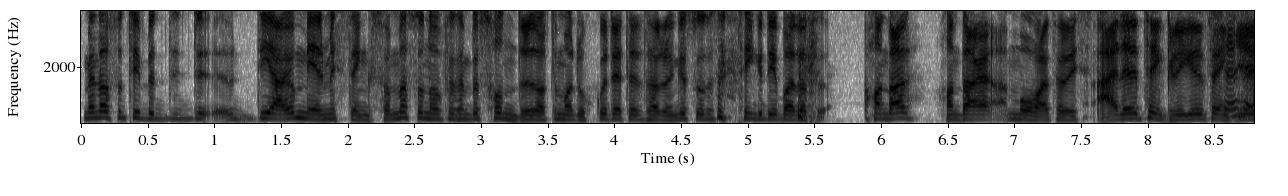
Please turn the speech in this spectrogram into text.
Men altså, type, de, de er jo mer mistenksomme, så når eksempel Sondre drar til Marokko rett etter terrorangrep, så tenker de bare at han der, han der må være terrorist. Nei, det tenker de ikke. De tenker,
